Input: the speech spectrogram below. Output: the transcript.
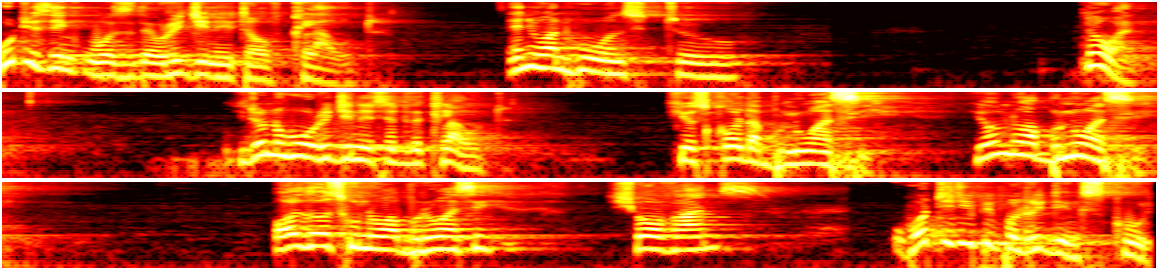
who do you think was the originator of cloud? Anyone who wants to? No one. You don't know who originated the cloud? He was called Abu Nuwasi. You all know Abu Nuwasi? All those who know Abu Nuwasi? Show of hands. What did you people read in school?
